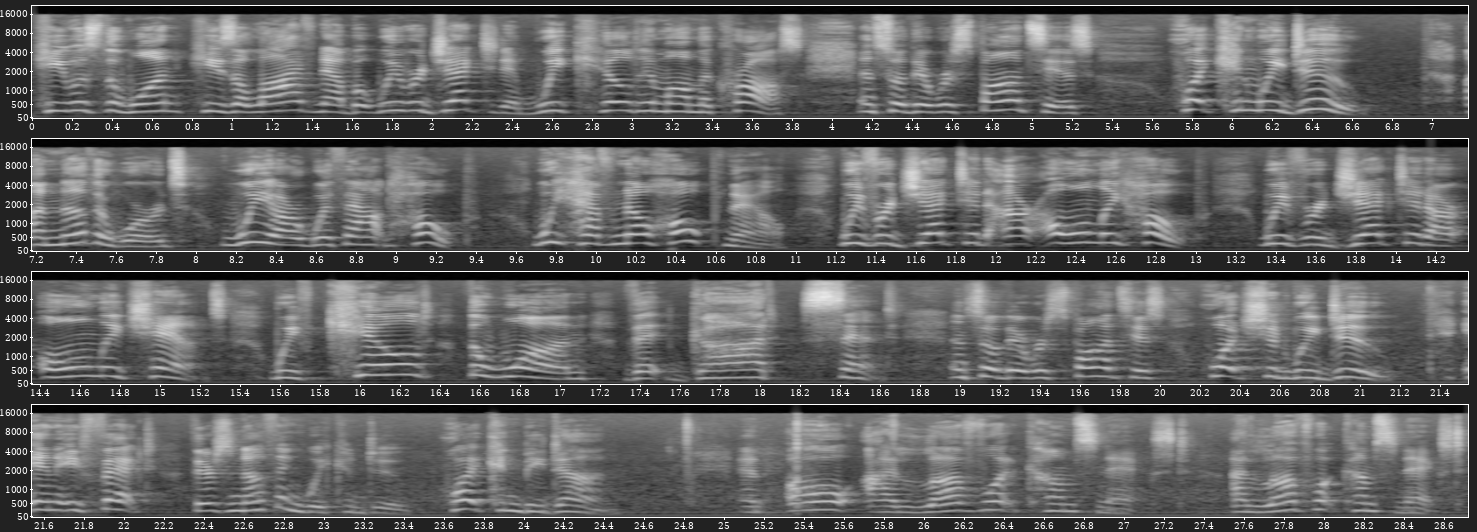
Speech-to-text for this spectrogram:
He was the one, he's alive now, but we rejected him. We killed him on the cross. And so their response is, What can we do? In other words, we are without hope. We have no hope now. We've rejected our only hope. We've rejected our only chance. We've killed the one that God sent. And so their response is, What should we do? In effect, there's nothing we can do. What can be done? And oh, I love what comes next. I love what comes next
